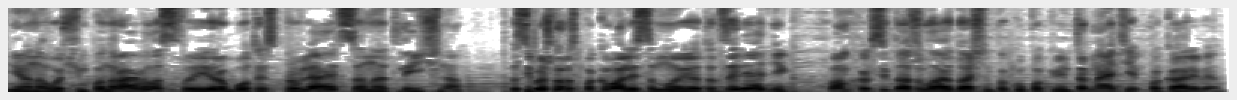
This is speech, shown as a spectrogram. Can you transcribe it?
Мне она очень понравилась, своей работой справляется, она отлично. Спасибо, что распаковали со мной этот зарядник. Вам, как всегда, желаю удачных покупок в интернете. Пока, ребят.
